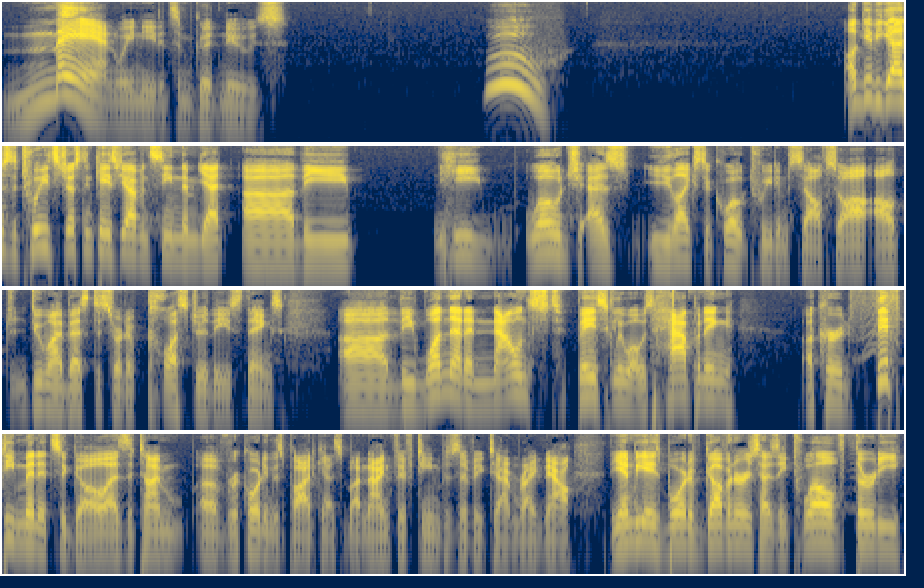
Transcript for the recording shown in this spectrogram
Man, we needed some good news. Woo! I'll give you guys the tweets just in case you haven't seen them yet. Uh, the he Woj, as he likes to quote tweet himself, so I'll, I'll do my best to sort of cluster these things. Uh, the one that announced basically what was happening occurred 50 minutes ago as the time of recording this podcast about 9:15 Pacific time right now. The NBA's board of governors has a 12:30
